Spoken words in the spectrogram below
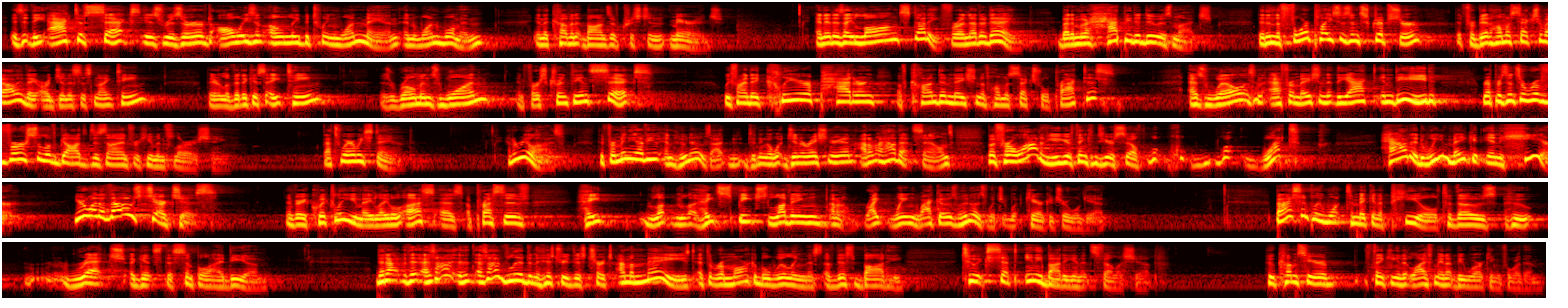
is that the act of sex is reserved always and only between one man and one woman in the covenant bonds of Christian marriage. And it is a long study for another day, but we're happy to do as much. That in the four places in Scripture that forbid homosexuality, they are Genesis 19, they are Leviticus 18, there's Romans 1, and 1 Corinthians 6. We find a clear pattern of condemnation of homosexual practice, as well as an affirmation that the act indeed represents a reversal of God's design for human flourishing. That's where we stand. And I realize that for many of you, and who knows, I, depending on what generation you're in, I don't know how that sounds, but for a lot of you, you're thinking to yourself, what? what? How did we make it in here? You're one of those churches. And very quickly, you may label us as oppressive, hate, lo- hate speech loving, I don't know, right wing wackos. Who knows what, what caricature we'll get. But I simply want to make an appeal to those who retch against this simple idea that, I, that as, I, as I've lived in the history of this church, I'm amazed at the remarkable willingness of this body to accept anybody in its fellowship who comes here thinking that life may not be working for them.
